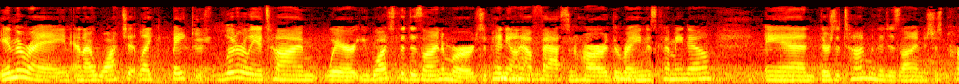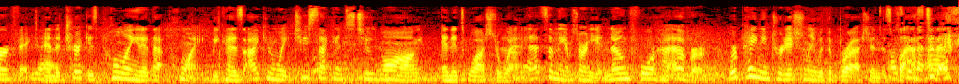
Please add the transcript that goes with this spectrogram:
in the rain and I watch it like baking. Literally a time where you watch the design emerge, depending on how fast and hard the rain is coming down. And there's a time when the design is just perfect. Yeah. And the trick is pulling it at that point because I can wait two seconds too long and it's washed away. That's something I'm starting to get known for. However, we're painting traditionally with a brush in this class today. ask,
